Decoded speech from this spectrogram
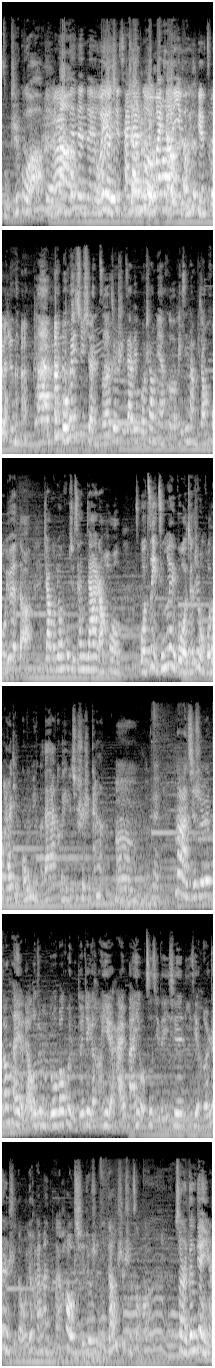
组织过。对啊，对对对，我有去参加过万小 艺同学组织的。啊，我会去选择就是在微博上面和微信上比较活跃的这样的用户去参加，然后我自己经历过，我觉得这种活动还是挺公平的，大家可以去试试看。嗯，OK，那其实刚才也聊了这么多，包括你对这个行业还蛮有自己的一些理解和认识的，我就还蛮蛮好奇，就是你当时是怎么算是跟电影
